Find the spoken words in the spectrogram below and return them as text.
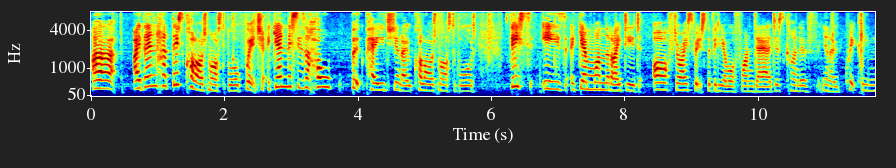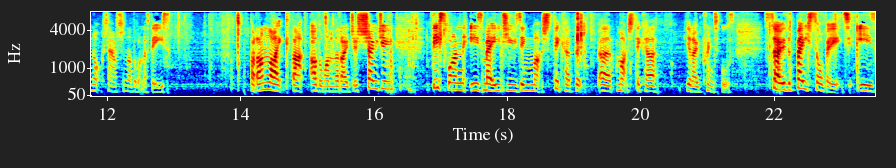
Uh, I then had this collage masterboard, which again, this is a whole book page, you know, collage masterboard. This is, again, one that I did after I switched the video off one day. I just kind of, you know, quickly knocked out another one of these. But unlike that other one that I just showed you, this one is made using much thicker, but uh, much thicker, you know, printables. So the base of it is,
